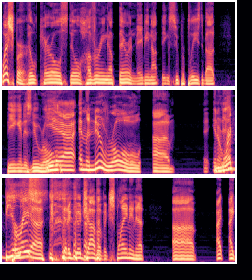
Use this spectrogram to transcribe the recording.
Whisper. Phil Carroll still hovering up there and maybe not being super pleased about being in his new role. Yeah, and the new role, um, you know, Rick Nebulous? Perea did a good job of explaining it. Uh, I, I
